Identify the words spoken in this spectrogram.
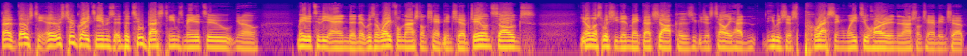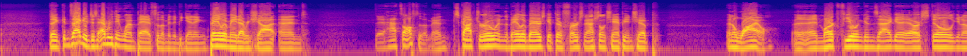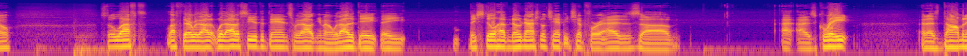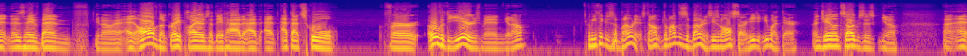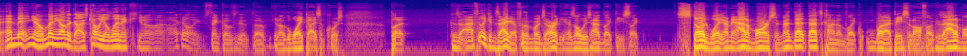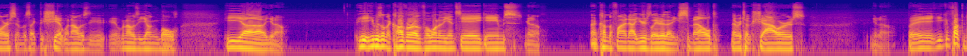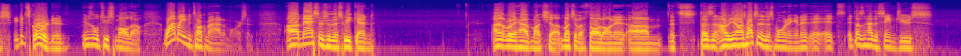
that those teams, it was two great teams. The two best teams made it to you know made it to the end, and it was a rightful national championship. Jalen Suggs, you almost wish he didn't make that shot because you could just tell he had he was just pressing way too hard in the national championship. The Gonzaga just everything went bad for them in the beginning. Baylor made every shot, and the hats off to them, man. Scott Drew and the Baylor Bears get their first national championship in a while and Mark Few and Gonzaga are still, you know, still left left there without without a seat at the dance, without you know, without a date. They they still have no national championship for as um, as great and as dominant as they've been, you know, and, and all of the great players that they've had at, at, at that school for over the years, man, you know. I mean, you think it's Sabonis. Dom, Sabonis. He's an all star. He, he went there and Jalen Suggs is you know. Uh, and, and you know many other guys, Kelly Olynyk. You know, I, I can only think of the, the you know the white guys, of course, but because I feel like Gonzaga for the majority has always had like these like stud white. I mean, Adam Morrison. That, that that's kind of like what I base it off of because Adam Morrison was like the shit when I was the when I was a young bull. He uh you know he he was on the cover of one of the NCAA games. You know, and come to find out years later that he smelled, never took showers you know. But you can fucking you can score, dude. He was a little too small though. Why am I even talking about Adam Morrison? Uh, Masters of this weekend. I don't really have much uh, much of a thought on it. Um, it's doesn't. I, you know, I was watching it this morning, and it, it it's it doesn't have the same juice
